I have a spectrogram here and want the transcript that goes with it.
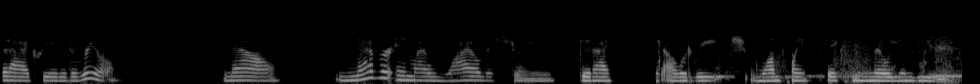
that I created a reel. Now, never in my wildest dreams did I think I would reach 1.6 million views.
